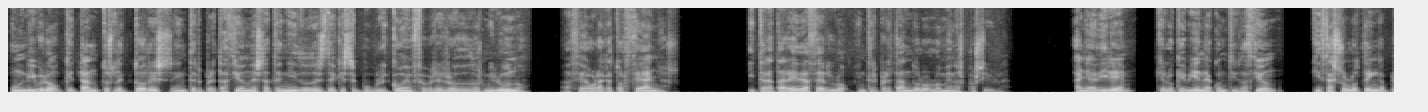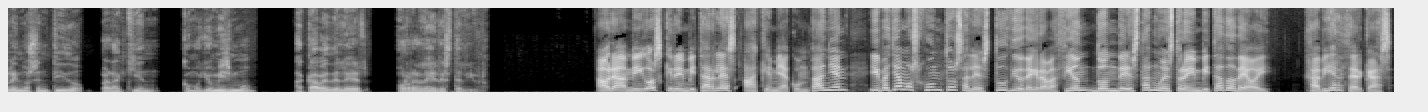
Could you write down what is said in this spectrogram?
un libro que tantos lectores e interpretaciones ha tenido desde que se publicó en febrero de 2001, hace ahora 14 años, y trataré de hacerlo interpretándolo lo menos posible. Añadiré que lo que viene a continuación quizás solo tenga pleno sentido para quien, como yo mismo, acabe de leer o releer este libro. Ahora amigos, quiero invitarles a que me acompañen y vayamos juntos al estudio de grabación donde está nuestro invitado de hoy, Javier Cercas.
